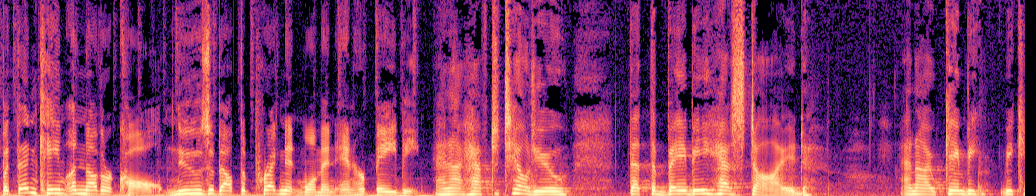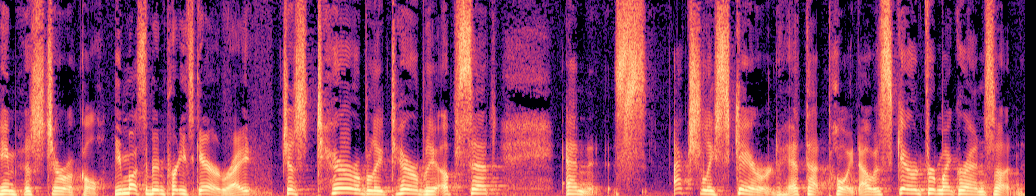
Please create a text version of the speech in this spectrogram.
But then came another call news about the pregnant woman and her baby. And I have to tell you that the baby has died. And I became, became hysterical. You must have been pretty scared, right? just terribly, terribly upset and actually scared at that point. I was scared for my grandson.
